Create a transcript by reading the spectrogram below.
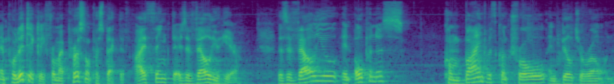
And politically, from my personal perspective, I think there is a value here. There's a value in openness combined with control and build your own.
